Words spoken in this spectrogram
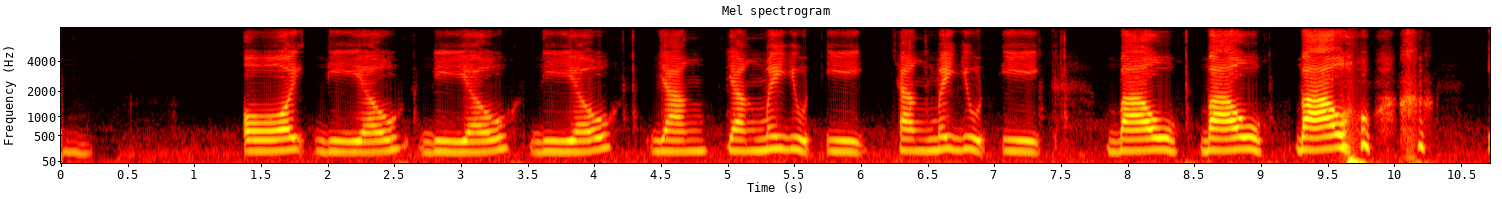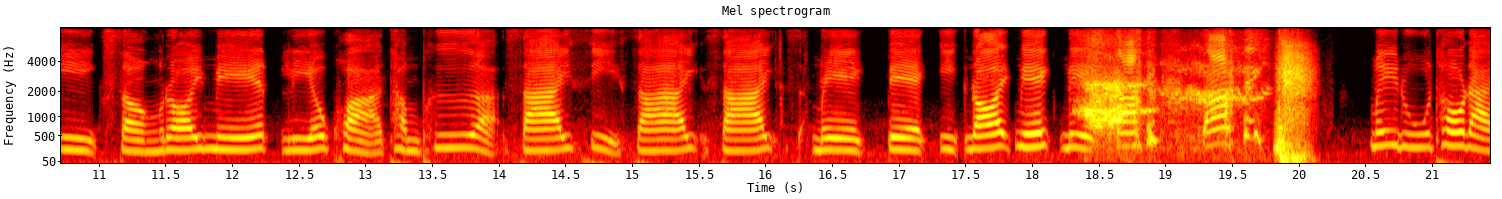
ร โอ้ยเดี๋ยว เดี๋ยว เดี๋ยว ยังยังไม่หยุดอีก ยังไม่หยุดอีก เบา เบา เบา อีก 200 เมตร เลี้ยวขวาทำเพื่อ ซ้ายสี่ซ้าย ซ้าย เบรก เบรก อีกร้อยเมตร เบรกตายตาย ไม่รู้เท่าไหร่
